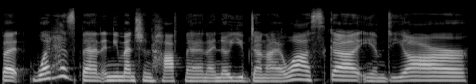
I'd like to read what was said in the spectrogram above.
But what has been, and you mentioned Hoffman, I know you've done ayahuasca, EMDR.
